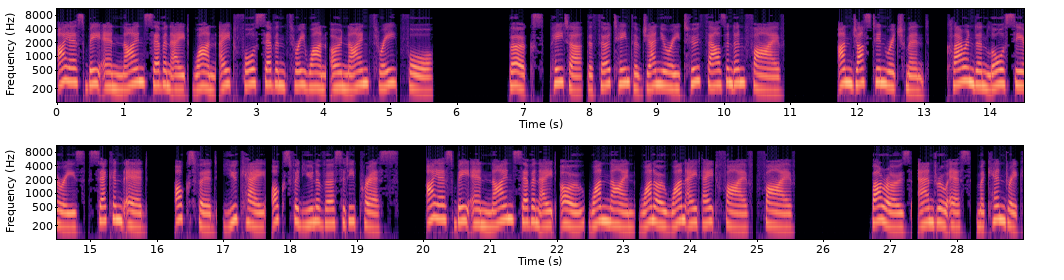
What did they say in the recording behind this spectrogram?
ISBN 978 one 84731 093 4 Birks, Peter. The 13th of January 2005. Unjust Enrichment. Clarendon Law Series, 2nd ed. Oxford, UK, Oxford University Press. ISBN 978-0-19-101885-5. Burrows, Andrew S., McKendrick,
